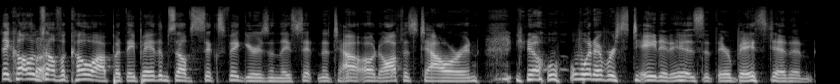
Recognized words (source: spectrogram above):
they call themselves a co-op, but they pay themselves six figures and they sit in a tower, an office tower, and you know whatever state it is that they're based in, and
